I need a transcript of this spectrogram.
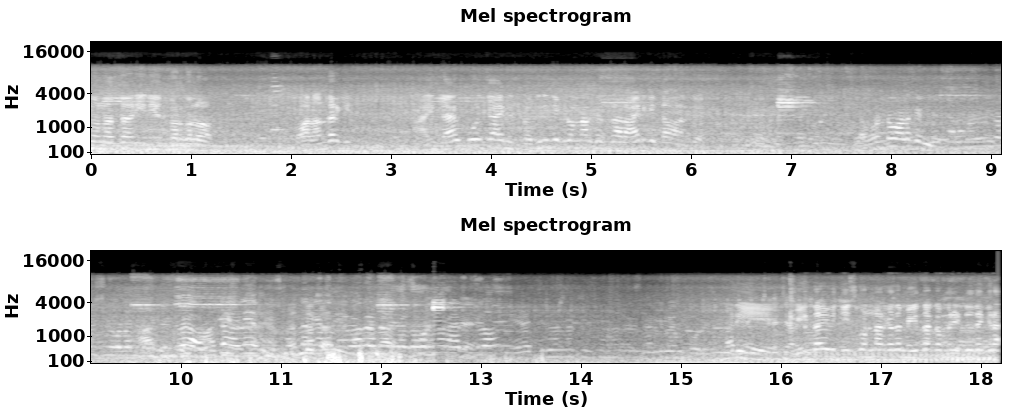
మంది ఉన్నారు సార్ ఈ నియోజకవర్గంలో. వాళ్ళందరికీ ఆయన లేకపోతే ఆయన ప్రతినిధి ఇక్కడ ఉన్నారు కదా సార్ ఆయనకి ఇద్దామంటే ఎవరంటే వాళ్ళకండి. మరి మిగతా ఇవి తీసుకుంటున్నారు కదా మిగతా కమ్యూనిటీ దగ్గర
